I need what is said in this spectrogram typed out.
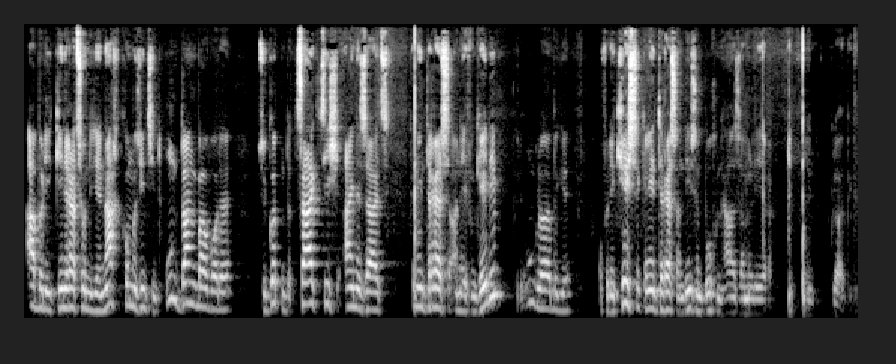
Aber die Generationen, die danach kommen sind, sind undankbar worden zu Gott. Und da zeigt sich einerseits, kein Interesse an Evangelium, für die Ungläubigen, und für den Christen kein Interesse an diesem Buch und heilsame Lehre für die Gläubigen.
